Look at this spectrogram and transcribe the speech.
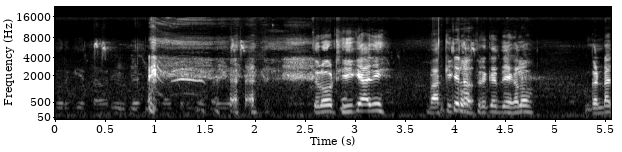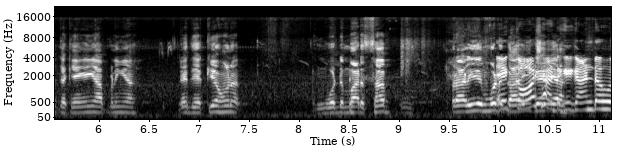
ਪੁਰ ਕੀਤਾ ਚਲੋ ਠੀਕ ਹੈ ਜੀ। ਬਾਕੀ ਚਲੋ। ਘੁੰਮ ਫਿਰ ਕੇ ਦੇਖ ਲਓ। ਗੰਡਾ ਚੱਕੀਆਂ ਗਈਆਂ ਆਪਣੀਆਂ। ਇਹ ਦੇਖਿਓ ਹੁਣ ਮੁੱਢ ਮੜ ਸਭ ਪਰਾਲੀ ਦੇ ਮੁੱਢ ਇੱਕ ਗਾਲੀ ਉਹ ਗਏ ਛੱਡ ਕੇ ਗੰਢ ਉਹ?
